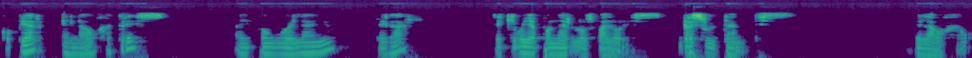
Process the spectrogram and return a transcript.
Copiar en la hoja 3 ahí pongo el año pegar y aquí voy a poner los valores resultantes de la hoja 1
